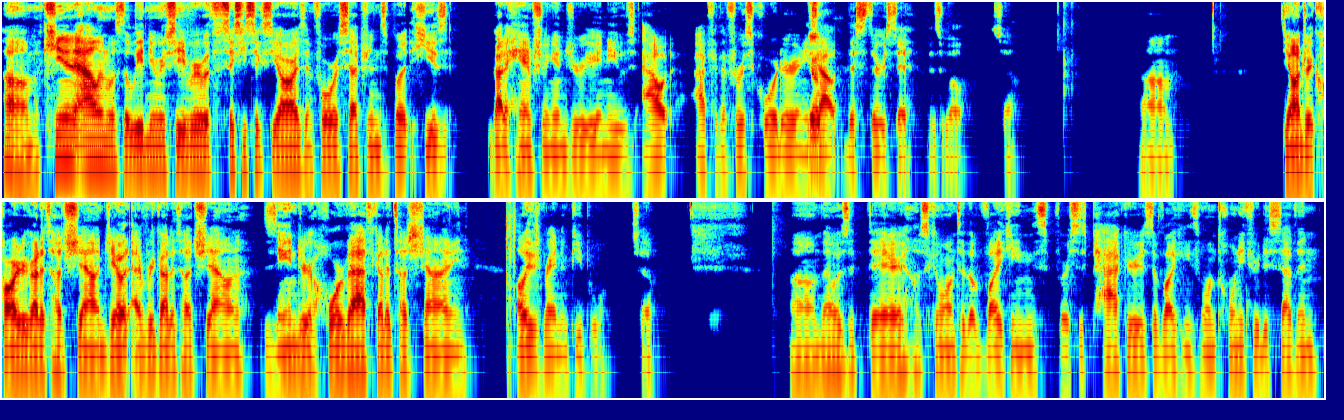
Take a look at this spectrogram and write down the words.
Um, Keenan Allen was the leading receiver with 66 yards and four receptions, but he's got a hamstring injury and he was out after the first quarter, and he's yep. out this Thursday as well. So, um, DeAndre Carter got a touchdown. Gerald Everett got a touchdown. Zander Horvath got a touchdown. I mean, all these random people. So, um, that was it there. Let's go on to the Vikings versus Packers. The Vikings won 23 to 7.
